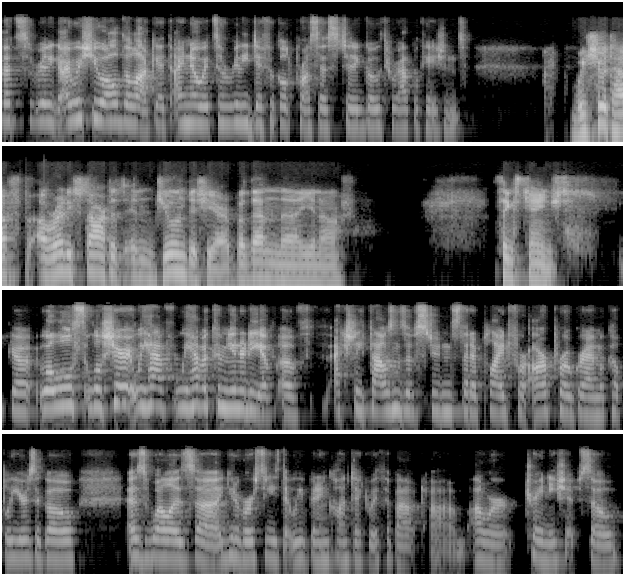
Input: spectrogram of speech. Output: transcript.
That's really good. I wish you all the luck. I know it's a really difficult process to go through applications. We should have already started in June this year, but then uh, you know things changed. Go, well we'll we'll share it. We have we have a community of, of actually thousands of students that applied for our program a couple years ago as well as uh, universities that we've been in contact with about um, our traineeship. So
